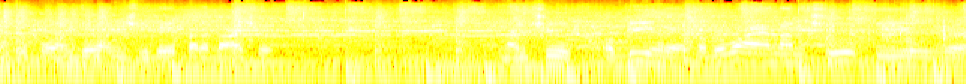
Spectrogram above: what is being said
Центруполем Доніч віддає передачу. Намчук обіграє, пробиває Намчук і вже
